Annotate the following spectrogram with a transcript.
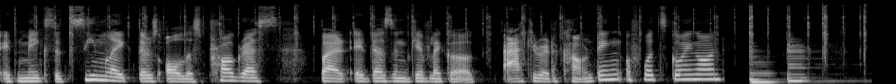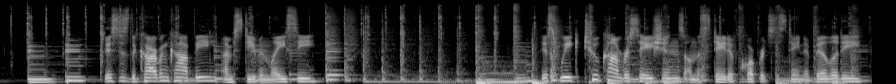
It makes it seem like there's all this progress, but it doesn't give like a accurate accounting of what's going on. This is the Carbon Copy. I'm Stephen Lacey. This week, two conversations on the state of corporate sustainability.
